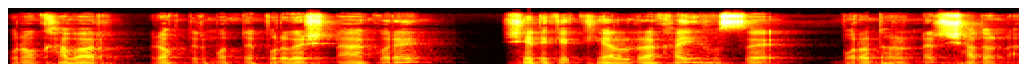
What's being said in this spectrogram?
কোনো খাবার রক্তের মধ্যে প্রবেশ না করে সেদিকে খেয়াল রাখাই হচ্ছে বড় ধরনের সাধনা।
